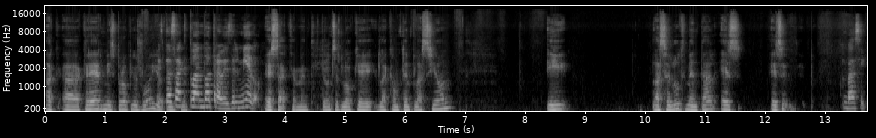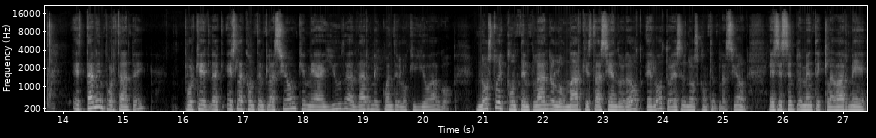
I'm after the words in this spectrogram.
a, creer mis propios rollos. Estás actuando a través del miedo. Exactamente. Entonces, lo que la contemplación y la salud mental es, es básica. Es tan importante porque es la contemplación que me ayuda a darme cuenta de lo que yo hago. No estoy contemplando lo mal que está haciendo el otro, eso no es contemplación, ese es simplemente clavarme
